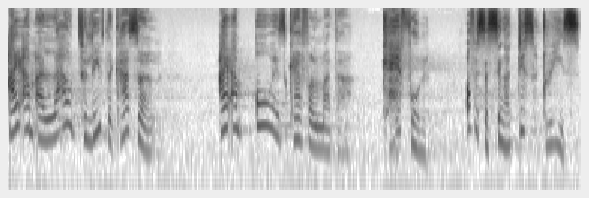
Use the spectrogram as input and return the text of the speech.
I am allowed to leave the castle. I am always careful, mother. Careful. Officer Singer disagrees.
